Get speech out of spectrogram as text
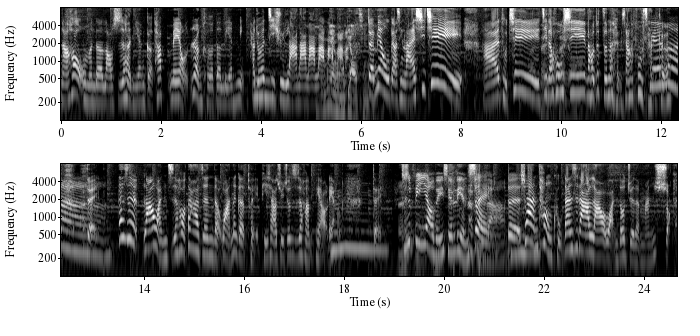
然后我们的老师很严格，他没有任何的怜悯，他就会继续拉拉拉拉拉，面无表情，对，面无表情，来吸气，来吐气，记得呼吸，然后就真的很像妇产科，对，但是拉。完之后，大家真的哇，那个腿劈下去就是很漂亮。对，这是必要的一些练习对啦。对，嗯。虽然痛苦，但是大家拉完都觉得蛮爽。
